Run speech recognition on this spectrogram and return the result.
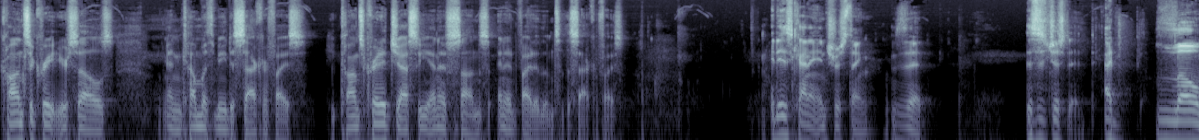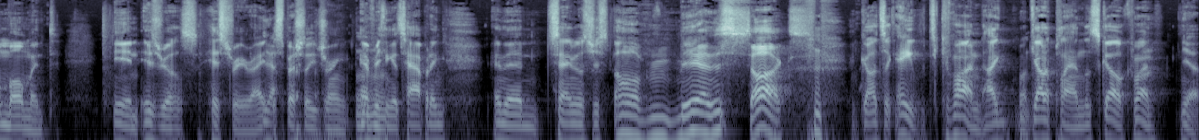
Consecrate yourselves and come with me to sacrifice. He consecrated Jesse and his sons and invited them to the sacrifice. it is kind of interesting that this is just a low moment in Israel's history, right? Especially during mm-hmm. everything that's happening. And then Samuel's just, oh man, this sucks. God's like, hey, come on, I got a plan. Let's go. Come on. Yeah.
